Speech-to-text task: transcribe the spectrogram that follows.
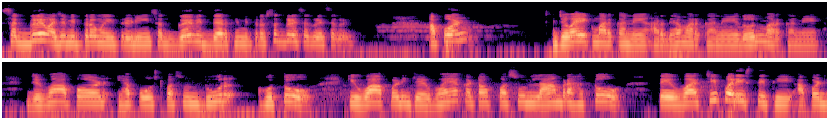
सगळे माझे मित्रमैत्रिणी सगळे विद्यार्थी मित्र सगळे सगळे सगळे. आपण जेव्हा एक मार्काने अर्ध्या मार्काने दोन मार्काने जेव्हा आपण ह्या पोस्टपासून दूर होतो किंवा आपण जेव्हा या कटपासून लांब राहतो तेव्हाची परिस्थिती आपण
